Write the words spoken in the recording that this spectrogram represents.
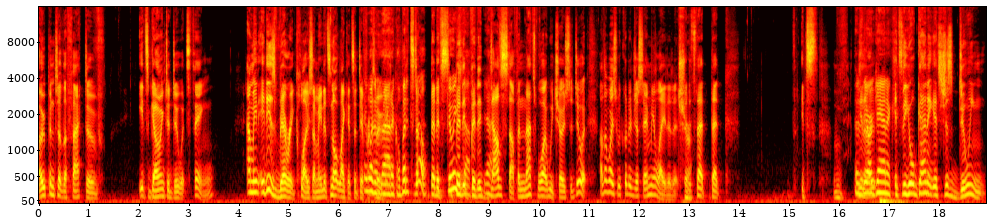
open to the fact of it's going to do its thing. I mean, it is very close. I mean, it's not like it's a different. It wasn't movie. radical, but it's still but it's, doing but stuff. it but it Yeah. does stuff, and that's why we chose to do it. Otherwise, we could have just emulated it. Sure. But it's that that it's There's the know, organic. It's the organic. It's just doing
